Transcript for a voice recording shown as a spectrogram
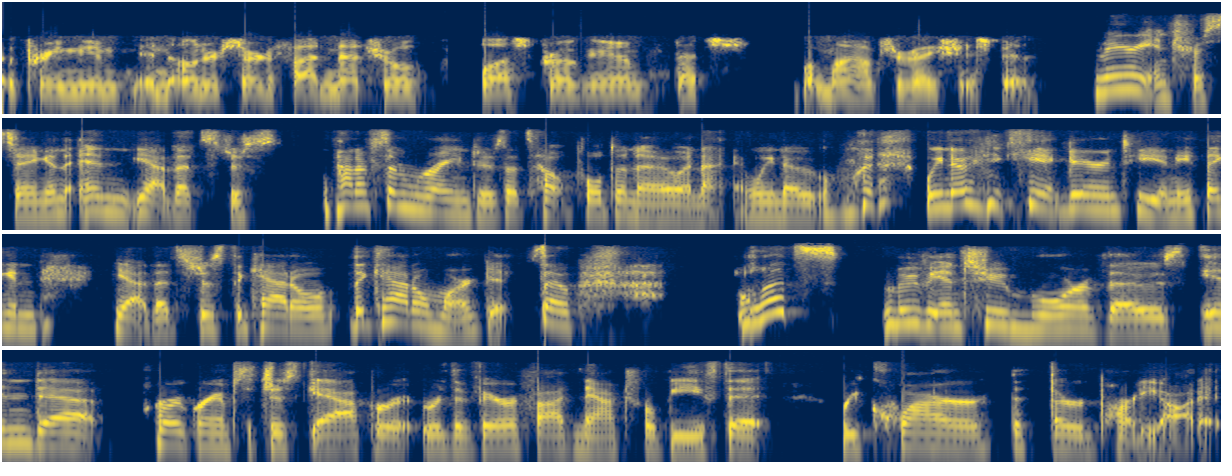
a premium in the owner certified natural plus program. That's what my observation has been. Very interesting. And and yeah, that's just kind of some ranges that's helpful to know and, I, we know we know you can't guarantee anything and yeah that's just the cattle the cattle market. So let's move into more of those in-depth programs such as gap or, or the verified natural beef that require the third party audit.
